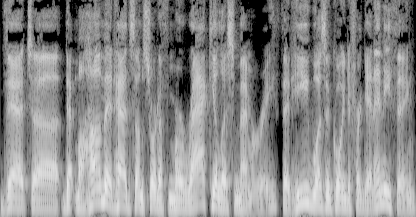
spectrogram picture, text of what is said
that uh, that Muhammad had some sort of miraculous memory, that he wasn't going to forget anything,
